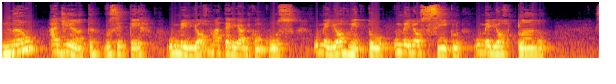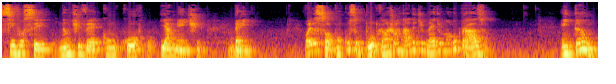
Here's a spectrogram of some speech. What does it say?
Não adianta você ter o melhor material de concurso, o melhor mentor, o melhor ciclo, o melhor plano, se você não tiver com o corpo e a mente bem. Olha só, concurso público é uma jornada de médio e longo prazo. Então,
